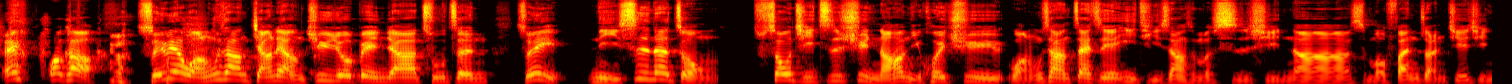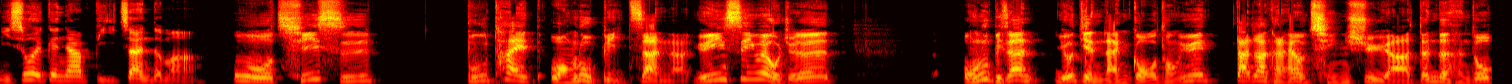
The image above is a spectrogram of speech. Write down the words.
哎，我靠，随便网络上讲两句就被人家出征，所以你是那种收集资讯，然后你会去网络上在这些议题上，什么死刑啊，什么翻转阶级，你是会跟人家比战的吗？我其实不太网络比战啊，原因是因为我觉得网络比战有点难沟通，因为大家可能还有情绪啊等等很多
